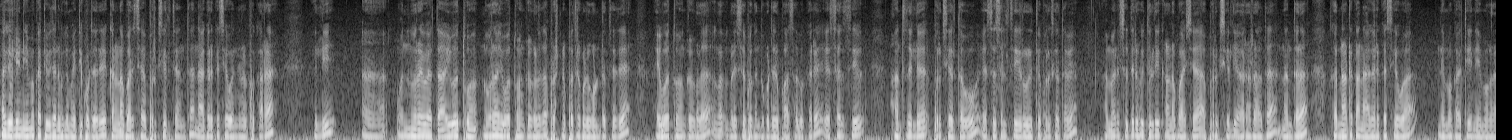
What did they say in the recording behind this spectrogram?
ಹಾಗೆ ಇಲ್ಲಿ ನೇಮಕಾತಿ ವಿಧಾನ ಬಗ್ಗೆ ಮಾಹಿತಿ ಕೊಡ್ತಾರೆ ಕನ್ನಡ ಭಾಷೆ ಪರೀಕ್ಷೆ ಅಂತ ನಾಗರಿಕ ಸೇವಾ ನಿಯಮದ ಪ್ರಕಾರ. ಇಲ್ಲಿ ಒಂದು ನೂರ ಐವತ್ತು ಐವತ್ತು ನೂರ ಐವತ್ತು ಅಂಕಗಳ ಪ್ರಶ್ನೆ ಪತ್ರಗಳು ಒಳಗೊಂಡಿರ್ತದೆ ಐವತ್ತು ಅಂಕಗಳ ಗಳಿಸಬೇಕಂತ ಕೊಟ್ಟಿದ್ದಾರೆ ಪಾಸ್ ಆಗ್ಬೇಕಾದ್ರೆ. ಎಸ್ ಎಲ್ ಸಿ ಹಂತದಲ್ಲೇ ಪರೀಕ್ಷೆ ಇರ್ತಾವೆ. ಎಸ್ ಎಸ್ ಎಲ್ ಸಿ ಇರೋ ರೀತಿ ಪರೀಕ್ಷೆ ಇರ್ತವೆ. ಆಮೇಲೆ ಸದರಿ ಹುದ್ದೆಯಲ್ಲಿ ಕನ್ನಡ ಭಾಷೆ ಪರೀಕ್ಷೆಯಲ್ಲಿ ಅರ್ಹರಾದ ನಂತರ ಕರ್ನಾಟಕ ನಾಗರಿಕ ಸೇವಾ ನೇಮಕಾತಿ ನಿಯಮಗಳ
